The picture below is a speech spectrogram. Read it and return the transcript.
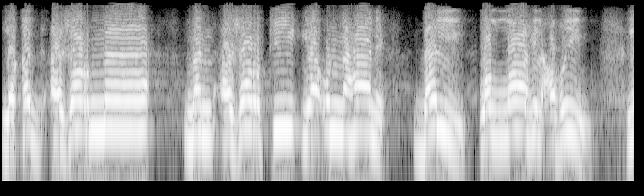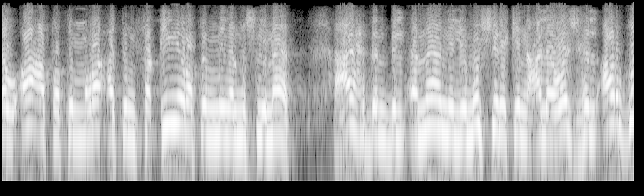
لقد أجرنا من أجرت يا أم هانئ. بل والله العظيم لو أعطت امرأة فقيرة من المسلمات عهدا بالأمان لمشرك على وجه الأرض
